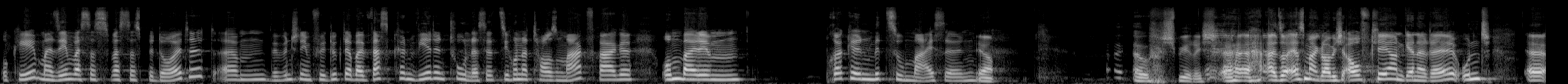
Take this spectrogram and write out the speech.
Okay, mal sehen, was das, was das bedeutet. Ähm, wir wünschen ihm viel Glück dabei. Was können wir denn tun? Das ist jetzt die 100.000 Mark Frage, um bei dem Bröckeln mitzumeißeln. Ja. Oh, schwierig. Äh, also erstmal, glaube ich, aufklären generell und äh,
